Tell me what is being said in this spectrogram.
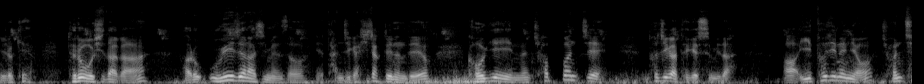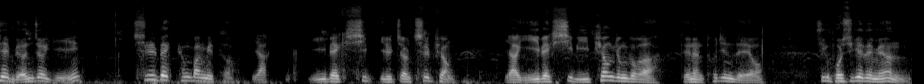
이렇게 들어오시다가 바로 우회전 하시면서 예, 단지가 시작되는데요. 거기에 있는 첫 번째 토지가 되겠습니다. 아, 이 토지는요, 전체 면적이 700평방미터, 약 211.7평, 약 212평 정도가 되는 토지인데요. 지금 보시게 되면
